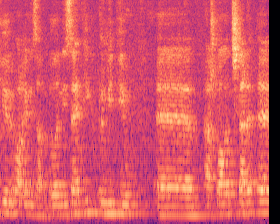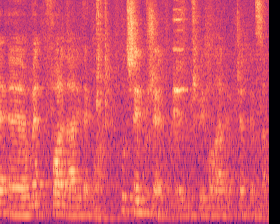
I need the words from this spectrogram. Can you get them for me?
que, organizado pela Nissan e que permitiu uh, à escola testar uh, uh, o método fora da área tecnológica. O terceiro projeto, que vos queria falar, é o projeto Cansado.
